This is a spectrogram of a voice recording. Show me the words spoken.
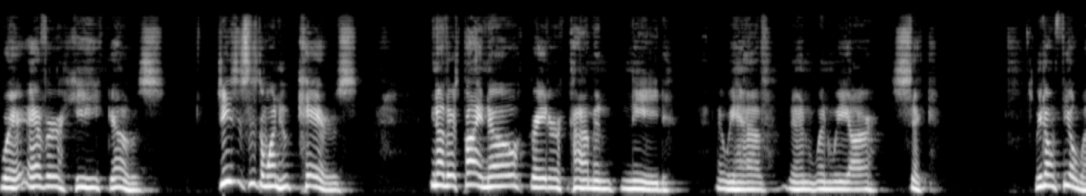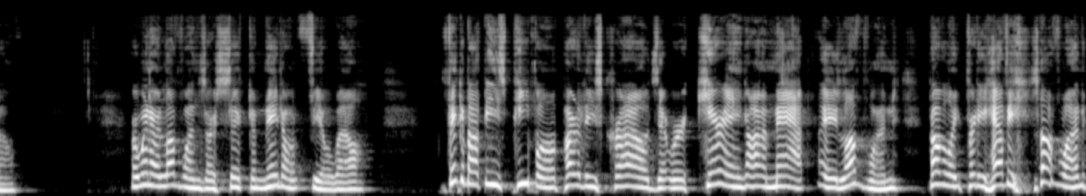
wherever he goes. Jesus is the one who cares. You know, there's probably no greater common need that we have than when we are sick. We don't feel well. Or when our loved ones are sick and they don't feel well. Think about these people, part of these crowds that were carrying on a mat a loved one, probably pretty heavy loved one.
